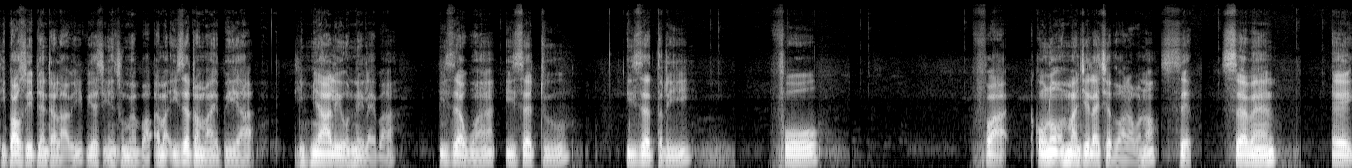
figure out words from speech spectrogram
ဒီ box လေးပြန်တက်လာပြီ VST instrument box အဲ့မှာ EZ drum ရဲ့ဘေးကဒီမြားလေးကိုနှိပ်လိုက်ပါ EZ1 EZ2 EZ3 4 5အကုန်လုံးအမှန်ချင်းလိုက်ချက်သွားတာဗောနော်6 7 8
